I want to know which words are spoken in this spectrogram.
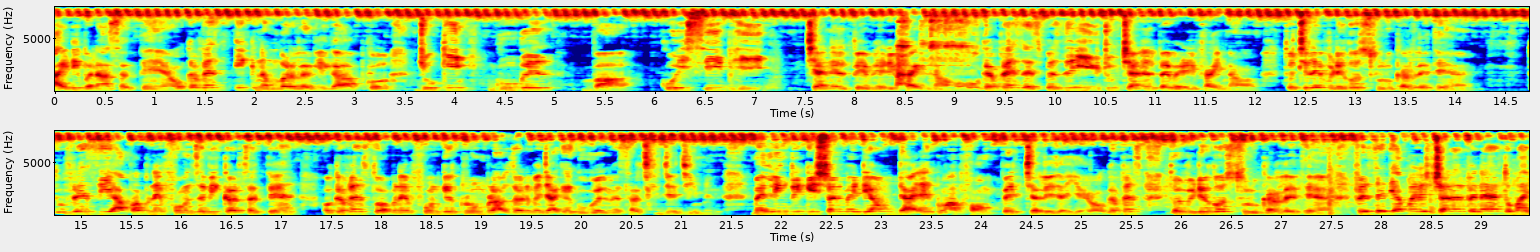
आईडी बना सकते हैं ओके फ्रेंड्स एक नंबर लगेगा आपको, जो कि गूगल व कोई सी भी चैनल पे वेरीफाइड ना हो okay friends specially YouTube channel पे वेरीफाइड ना हो तो चलिए वीडियो को शुरू कर लेते हैं। तो फ्रेंड्स ये आप अपने फ़ोन से भी कर सकते हैं। ओके फ्रेंड्स तो अपने फ़ोन के क्रोम ब्राउज़र में जाके गूगल में सर्च कीजिए जीमेल मैं लिंक डिस्क्रिप्शन में दिया हूँ डायरेक्ट वहाँ फॉर्म पे चले जाइएगा। ओके फ्रेंड्स तो वीडियो को शुरू कर लेते हैं। फ्रेंड्स यदि आप मेरे चैनल पे नए हैं तो भाई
